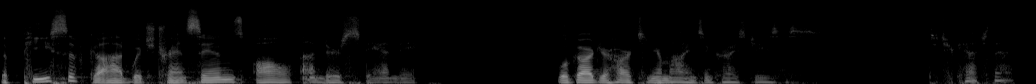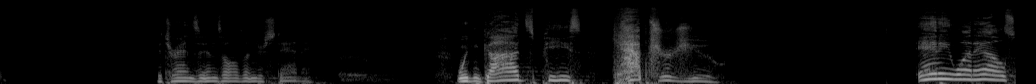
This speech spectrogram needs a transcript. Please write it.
The peace of God, which transcends all understanding, will guard your hearts and your minds in Christ Jesus. Did you catch that? It transcends all understanding. When God's peace captures you, anyone else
